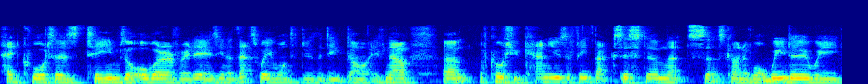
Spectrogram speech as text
headquarters teams or, or wherever it is. You know, that's where you want to do the deep dive. Now, um, of course, you can use a feedback system. That's that's kind of what we do. We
